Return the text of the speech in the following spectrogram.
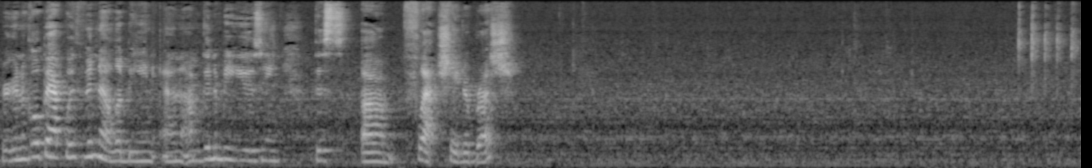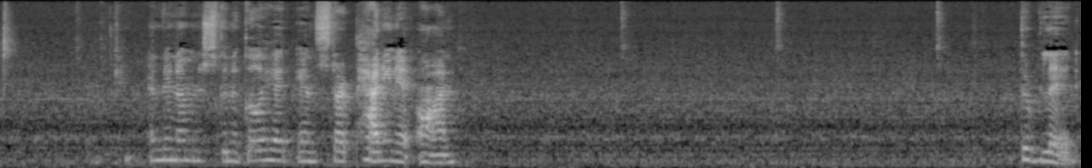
We're going to go back with Vanilla Bean, and I'm going to be using this um, flat shader brush. And then I'm just going to go ahead and start patting it on. the lid.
